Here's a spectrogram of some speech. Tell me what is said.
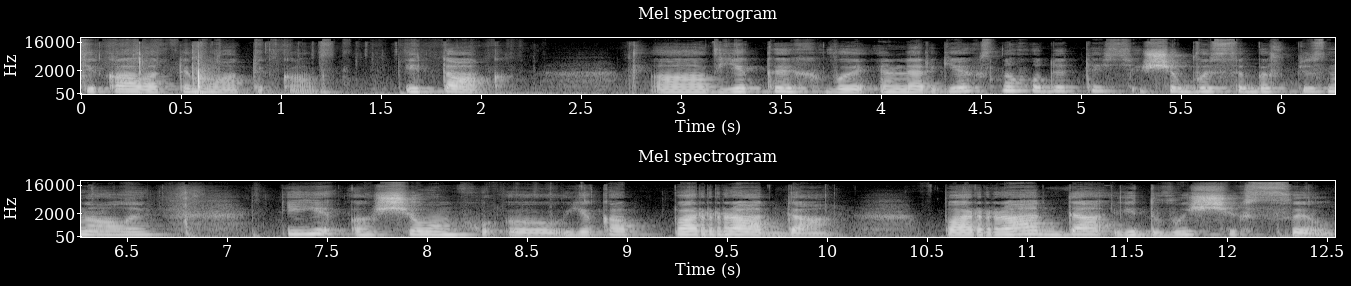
цікава тематика. І так, в яких ви енергіях знаходитесь, щоб ви себе впізнали, і що вам е, яка парада, парада від вищих сил,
